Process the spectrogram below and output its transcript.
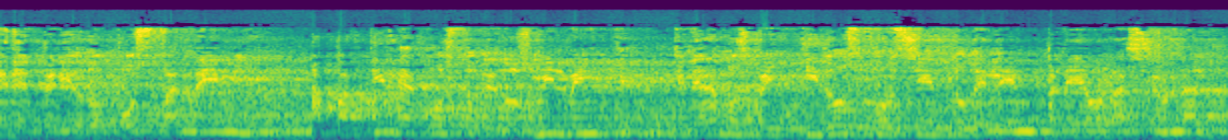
en el periodo post-pandemia. A partir de agosto de 2020 generamos 22% del empleo nacional.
